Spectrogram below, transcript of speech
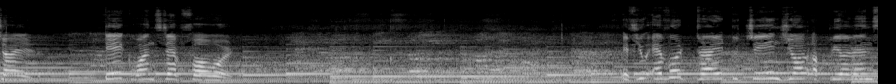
child, take one step forward. If you ever tried to change your appearance,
